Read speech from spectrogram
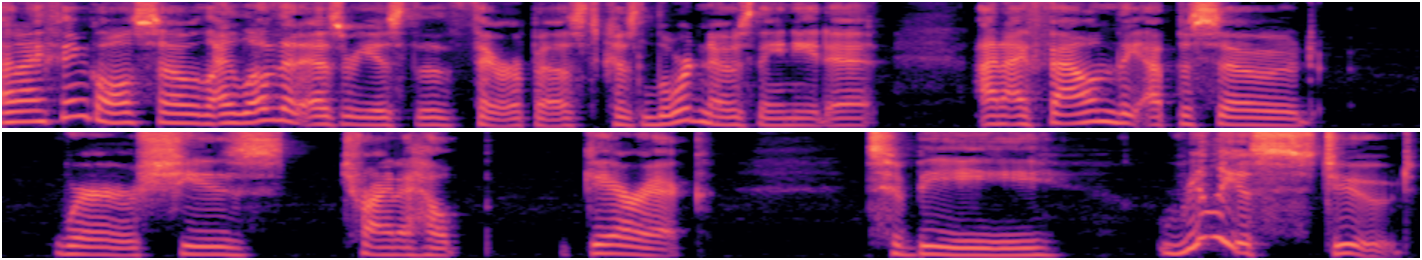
And I think also, I love that Ezri is the therapist because Lord knows they need it. And I found the episode where she's trying to help Garak to be really astute.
